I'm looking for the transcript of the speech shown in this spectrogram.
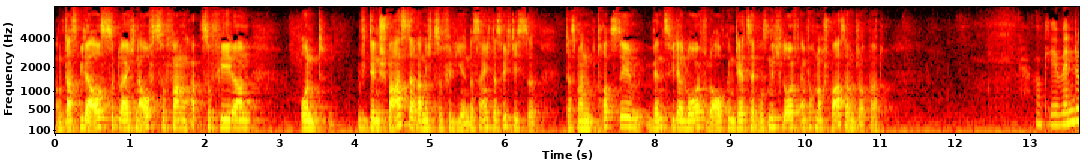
Und das wieder auszugleichen, aufzufangen, abzufedern und den Spaß daran nicht zu verlieren, das ist eigentlich das Wichtigste. Dass man trotzdem, wenn es wieder läuft oder auch in der Zeit, wo es nicht läuft, einfach noch Spaß am Job hat. Okay, wenn du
